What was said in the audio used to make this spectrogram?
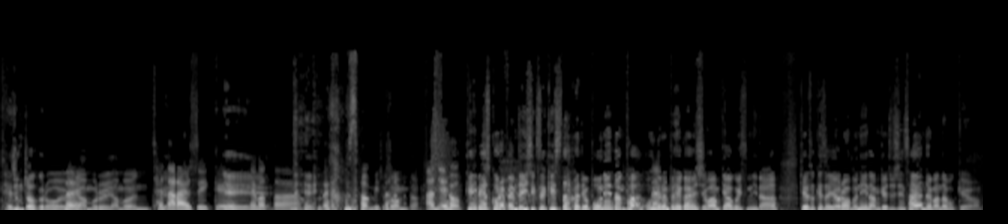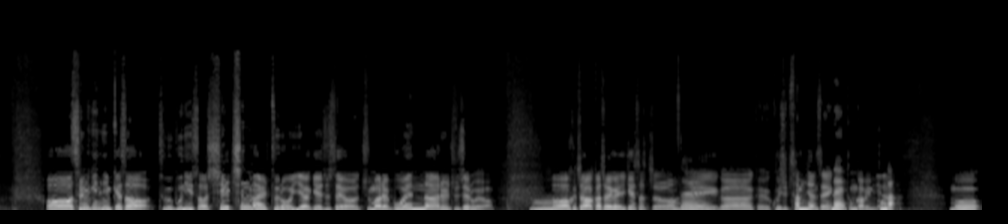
대중적으로 이렇게 네. 안무를 한번. 잘 그, 따라할 수 있게 예, 예. 해봤다. 네. 네, 감사합니다. 죄송합니다. 아니에요. KBS Cool FM DAY6 Kiss the Radio 본인 등판 오늘은 네. 백아연 씨와 함께하고 있습니다. 계속해서 여러분이 남겨주신 사연들 만나볼게요. 어, 슬기님께서 두 분이서 실친 말투로 이야기해 주세요. 주말에 뭐 했나를 주제로요. 음, 어, 그쵸. 아까 저희가 얘기했었죠. 네. 저희가 그 93년생 네. 동갑입니다. 동갑. 뭐,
